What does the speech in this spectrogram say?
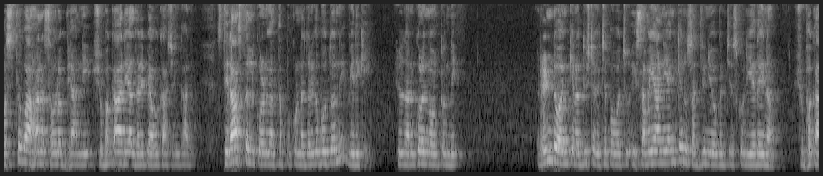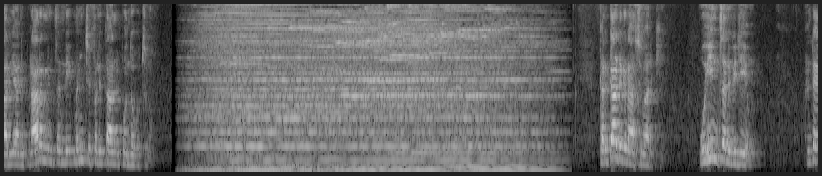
వస్తు వాహన సౌలభ్యాన్ని శుభకార్యాలు జరిపే అవకాశం కానీ స్థిరాస్తులను కొనడం తప్పకుండా జరగబోతోంది. వీరికి ఈరోజు అనుకూలంగా ఉంటుంది. రెండు అంకెను అదృష్టంగా చెప్పవచ్చు. ఈ సమయాన్ని అంకెను సద్వినియోగం చేసుకొని ఏదైనా శుభకార్యాన్ని ప్రారంభించండి. మంచి ఫలితాన్ని పొందవచ్చును. కర్కాటక రాశి వారికి ఊహించని విజయం. అంటే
